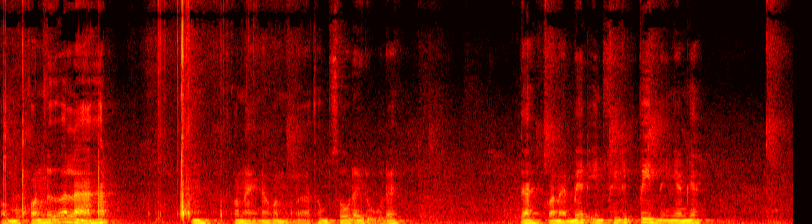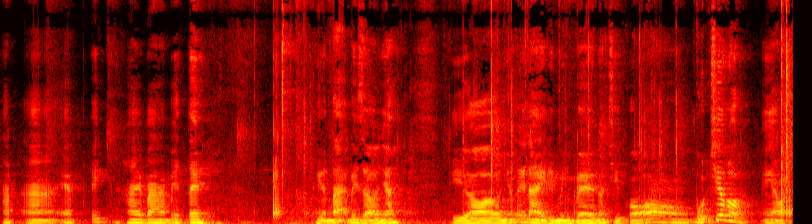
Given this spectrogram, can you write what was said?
còn một con nữa là H ừ, con này nó còn ờ, thông số đầy đủ đây. Đây con này made in Philippines anh em nhé. HAFX23BT hiện tại bây giờ nhá thì uh, những cái này thì mình về nó chỉ có bốn chiếc thôi anh em ạ.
